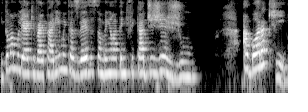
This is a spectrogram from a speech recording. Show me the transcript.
Então, uma mulher que vai parir, muitas vezes também ela tem que ficar de jejum. Agora aqui,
